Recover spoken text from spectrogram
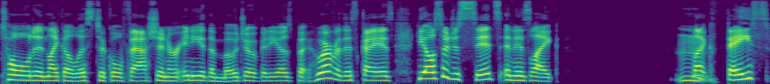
told in like a listicle fashion or any of the Mojo videos. But whoever this guy is, he also just sits and is like, Mm. like face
